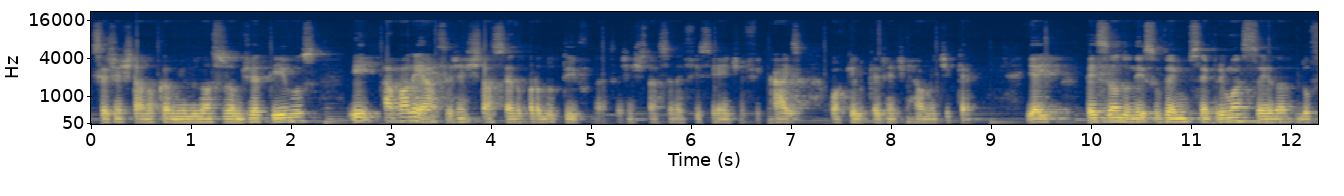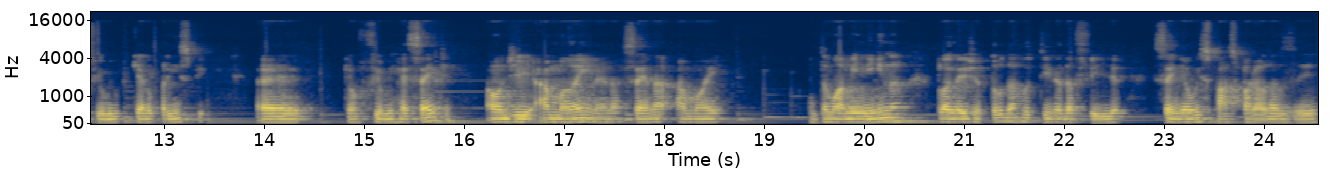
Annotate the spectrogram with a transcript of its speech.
se a gente está no caminho dos nossos objetivos e avaliar se a gente está sendo produtivo, né? se a gente está sendo eficiente, eficaz com aquilo que a gente realmente quer. E aí, pensando nisso, vem sempre uma cena do filme O Pequeno Príncipe, é, que é um filme recente, onde a mãe, né, na cena, a mãe, então a menina planeja toda a rotina da filha sem nenhum espaço para lazer,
